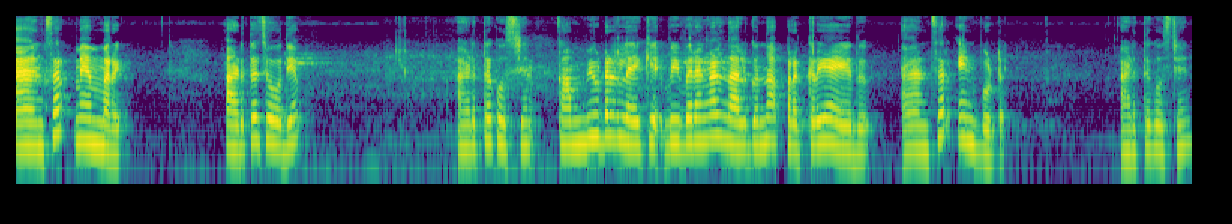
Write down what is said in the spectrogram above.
ആൻസർ മെമ്മറി അടുത്ത ചോദ്യം. അടുത്ത ക്വസ്റ്റ്യൻ കമ്പ്യൂട്ടറിലേക്ക് വിവരങ്ങൾ നൽകുന്ന പ്രക്രിയ ഏത്? ആൻസർ ഇൻപുട്ട് അടുത്ത ക്വസ്റ്റ്യൻ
